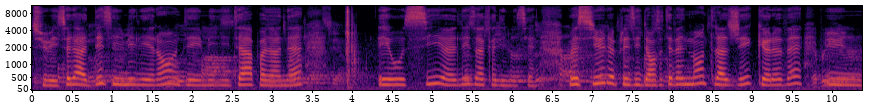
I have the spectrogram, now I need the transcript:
tués. Cela a décimé les rangs des militaires polonais et aussi euh, les académiciens. Monsieur le Président, cet événement tragique revêt une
